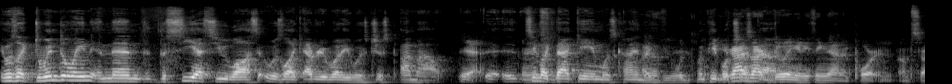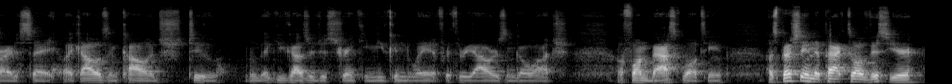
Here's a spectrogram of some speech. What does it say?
it was like dwindling, and then the CSU loss. It was like everybody was just, "I'm out." Yeah. it, it seemed like that game was kind Like, of when people you guys aren't out. doing anything that important. I'm sorry to say. Like I was in college too. Like you guys are just drinking. You can lay it for three hours and go watch a fun basketball team, especially in the Pac-12 this year.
